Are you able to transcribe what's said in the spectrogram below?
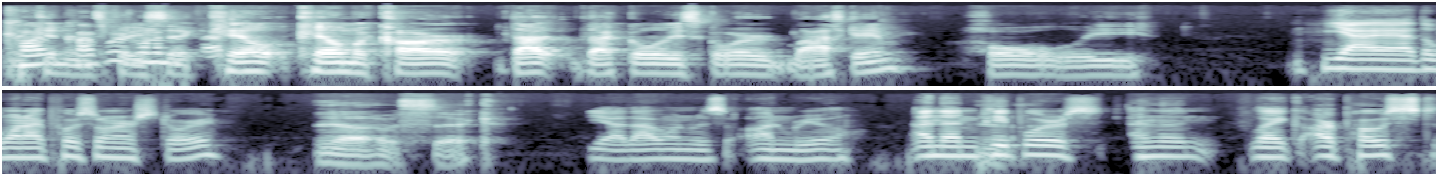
But MacKinnon's pretty one of the best. Kill Cale Makar. That that goal he scored last game. Holy. Yeah, yeah, the one I posted on our story. Yeah, that was sick. Yeah, that one was unreal. And then Yeah. people were, s- and then like our post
